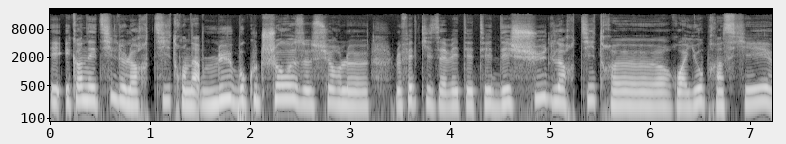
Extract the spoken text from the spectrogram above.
Et, qu'en est-il de leurs titres? On a lu beaucoup de choses sur le, le fait qu'ils avaient été déchus de leurs titres euh, royaux, princiers.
